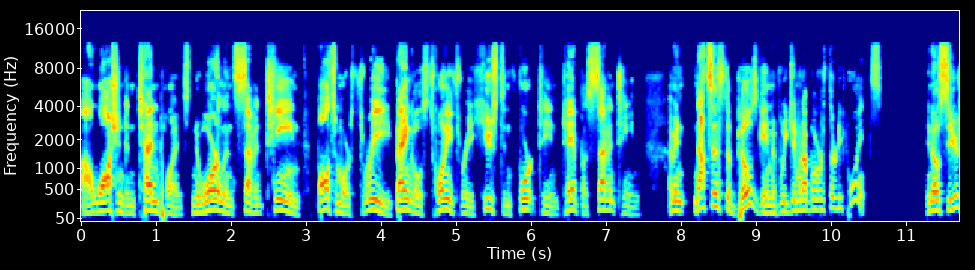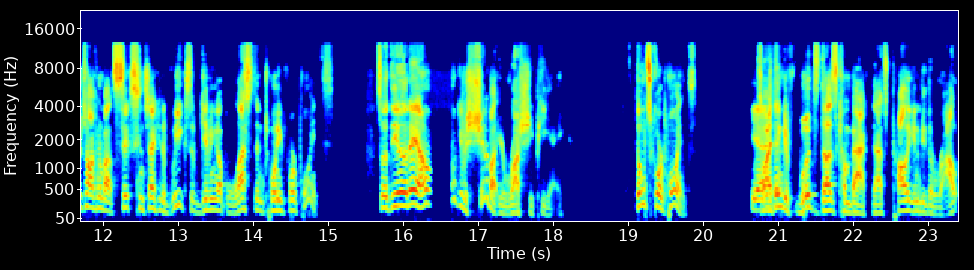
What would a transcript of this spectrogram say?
uh, Washington 10 points, New Orleans 17, Baltimore 3, Bengals 23, Houston 14, Tampa 17. I mean, not since the Bills game have we given up over 30 points. You know, so you're talking about six consecutive weeks of giving up less than 24 points. So at the end of the day, I don't, I don't give a shit about your rush EPA. Don't score points. Yeah, so I think if Woods does come back, that's probably going to be the route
